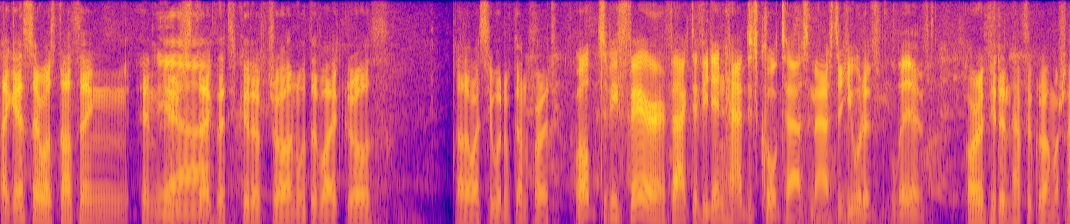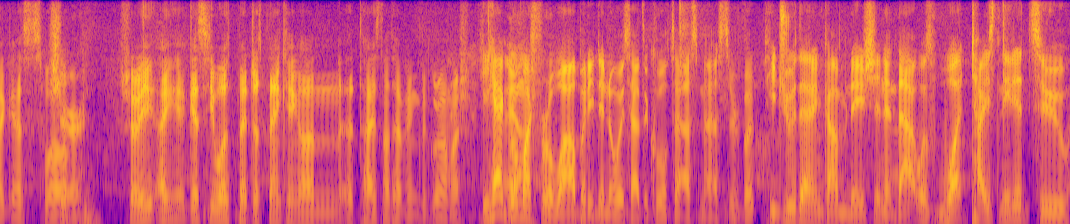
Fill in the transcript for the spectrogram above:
I guess there was nothing in Yeah. his deck that he could have drawn with the white growth. Otherwise, he would have gone for it. Well, to be fair, in fact, if he didn't have this Cruel Taskmaster, he would have lived. Or if he didn't have the Grommash, I guess as well. Sure. Sure. He, I guess he was just banking on uh, Ty's not having the Grommash. He had Yeah. For a while, but he didn't always have the Cruel Taskmaster. But he drew that in combination, and that was what Thijs needed to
